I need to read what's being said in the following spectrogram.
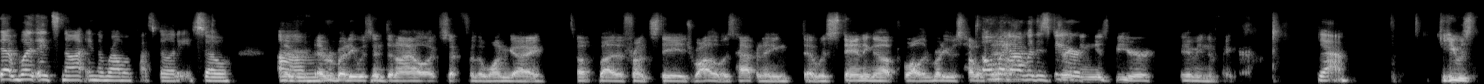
that was it's not in the realm of possibility. So um everybody was in denial except for the one guy up by the front stage while it was happening that was standing up while everybody was huddled oh my down, god with his beard. drinking his beer, giving the finger. yeah He was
